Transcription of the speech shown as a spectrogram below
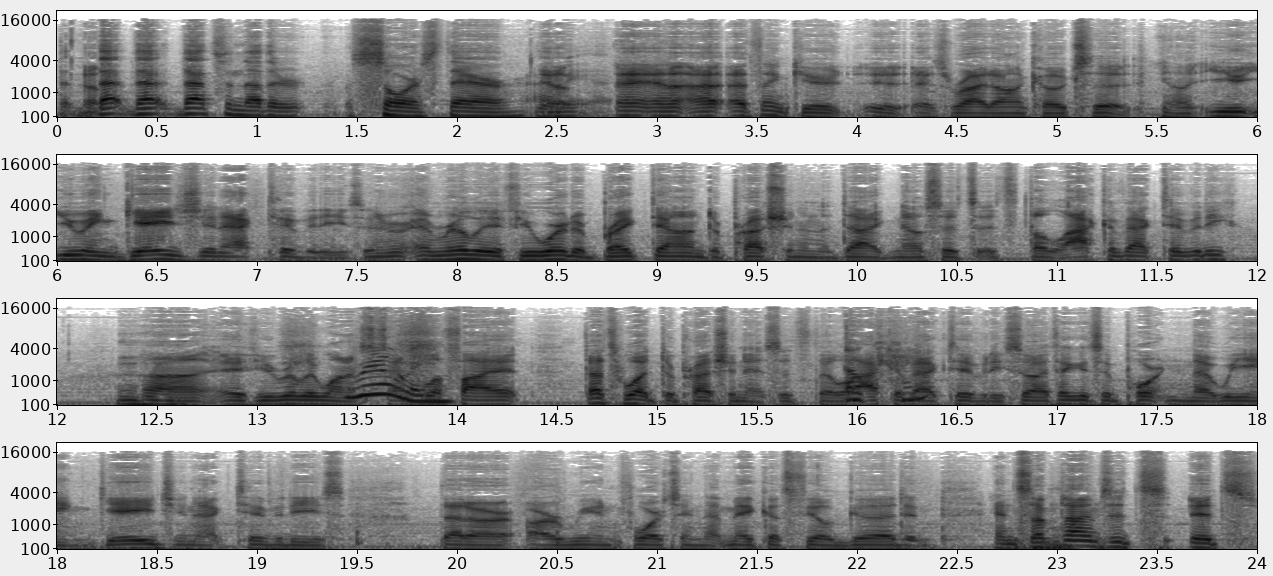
th- that, that that's another source there I Yeah, mean, and I, I think you're it's right on, Coach. That you know you, you engage in activities, and, and really, if you were to break down depression and the diagnosis, it's, it's the lack of activity. Uh, if you really want to Really? simplify it, that's what depression is. It's the lack of activity. So I think it's important that we engage in activities that are, are reinforcing that make us feel good and and sometimes it's it's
